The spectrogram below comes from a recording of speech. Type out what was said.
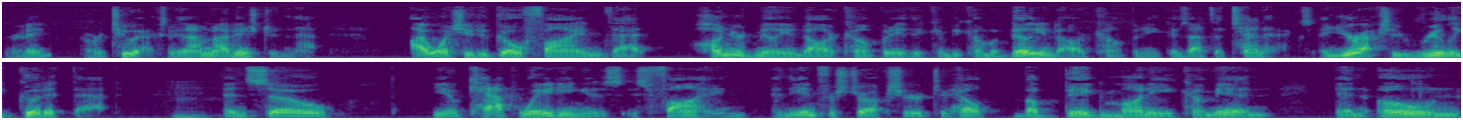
right? Or 2x. I mean, I'm not interested in that. I want you to go find that $100 million company that can become a billion dollar company because that's a 10x. And you're actually really good at that. Hmm. And so, you know, cap weighting is, is fine. And the infrastructure to help the big money come in and own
